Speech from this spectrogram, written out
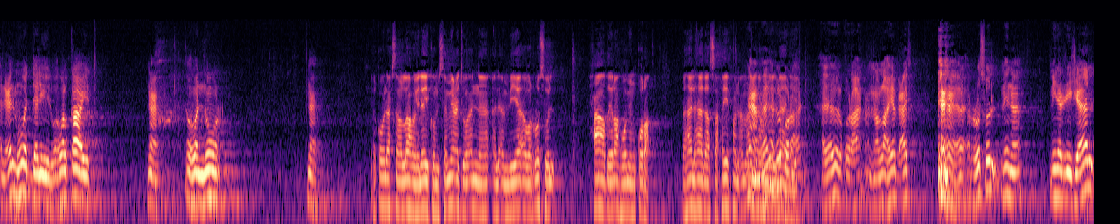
العلم هو الدليل وهو القائد. نعم وهو النور. نعم. يقول أحسن الله إليكم. سمعت أن الأنبياء والرسل حاضرة ومن قرى. فهل هذا صحيح أم نعم أنه هذا في القرآن. هذا في القرآن أن الله يبعث الرسل من من الرجال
